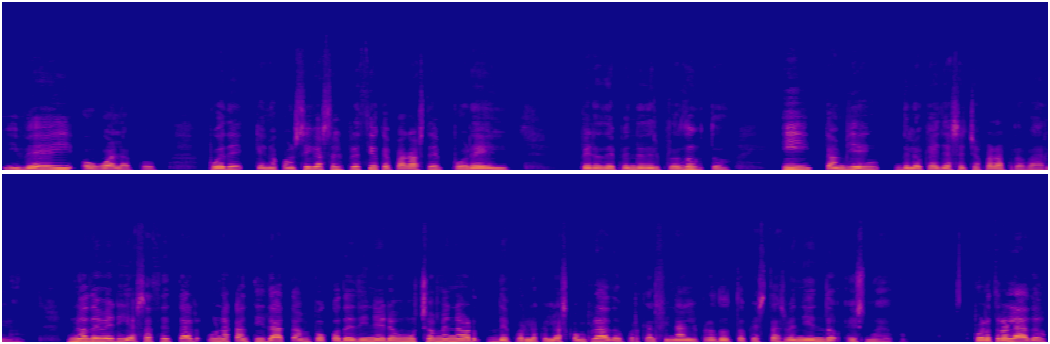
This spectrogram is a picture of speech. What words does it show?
eBay o Wallapop. Puede que no consigas el precio que pagaste por él, pero depende del producto y también de lo que hayas hecho para probarlo. No deberías aceptar una cantidad tampoco de dinero mucho menor de por lo que lo has comprado, porque al final el producto que estás vendiendo es nuevo. Por otro lado,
